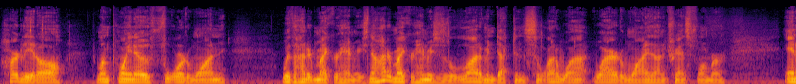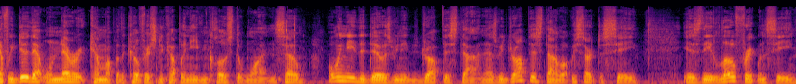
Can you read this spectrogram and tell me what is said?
hardly at all, 1.04 to 1 with 100 microhenries. Now 100 microhenries is a lot of inductance, a lot of wire to wind on a transformer. And if we do that, we'll never come up with a coefficient of coupling even close to 1. So what we need to do is we need to drop this down. And as we drop this down, what we start to see is the low frequency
